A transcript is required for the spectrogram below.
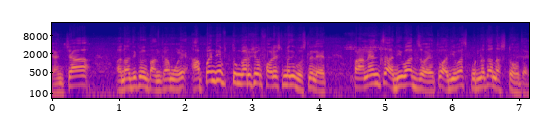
यांच्या अनधिकृत बांधकामामुळे आपण जे तुंगारेश्वर फॉरेस्टमध्ये घुसलेले आहेत प्राण्यांचा अधिवास जो आहे तो अधिवास पूर्णतः नष्ट होत आहे.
